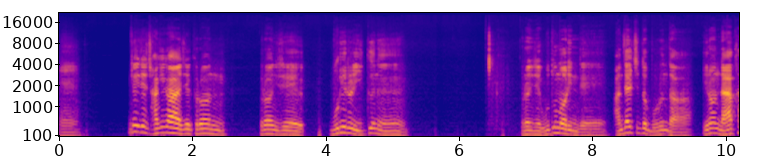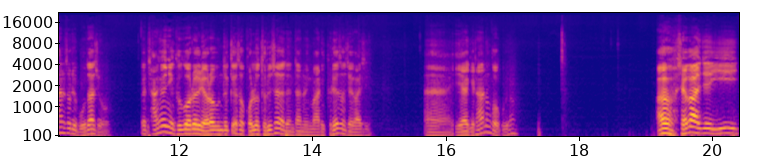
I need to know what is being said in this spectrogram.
예. 근데 이제 자기가 이제 그런 그런 이제 무리를 이끄는 그런 이제 우두머리인데 안 될지도 모른다. 이런 나약한 소리 못 하죠. 당연히 그거를 여러분들께서 걸러 들으셔야 된다는 말이 그래서 제가 이제 예, 이야기를 하는 거고요. 아유, 제가 이제 이,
